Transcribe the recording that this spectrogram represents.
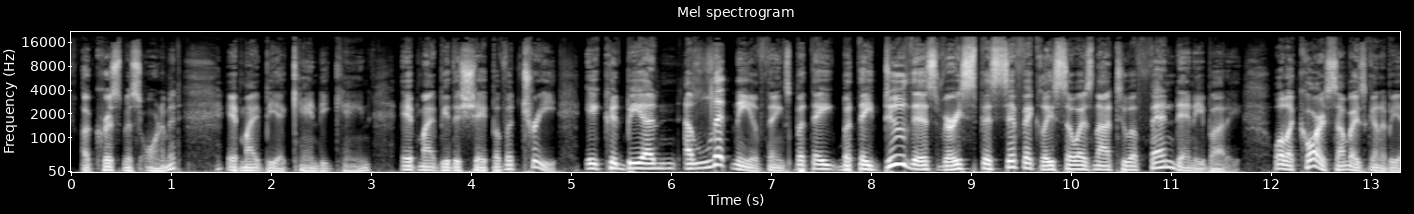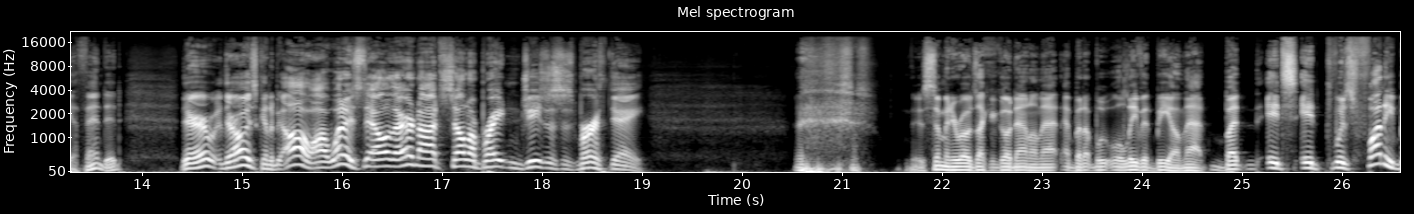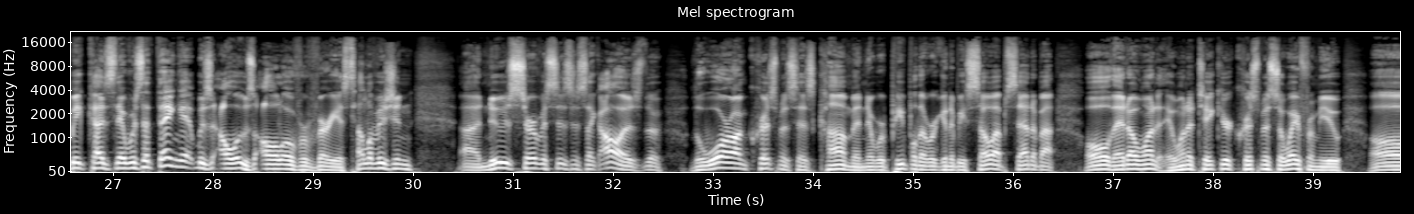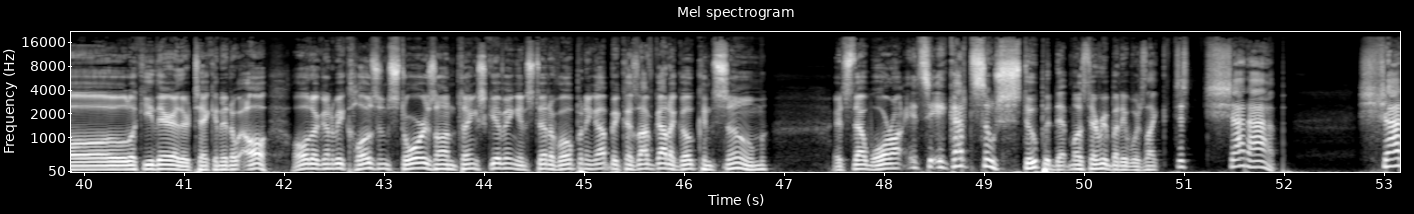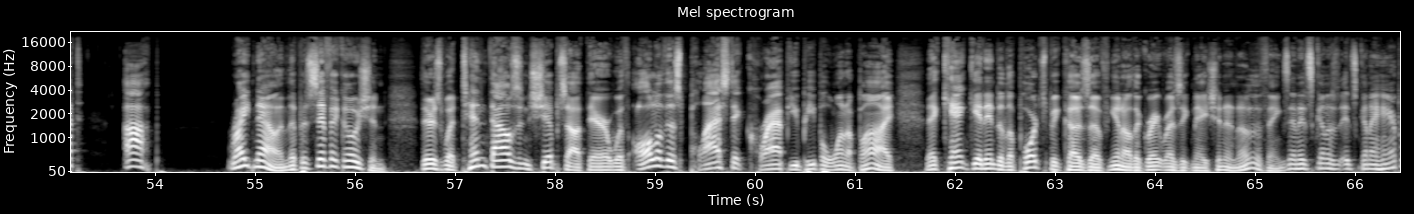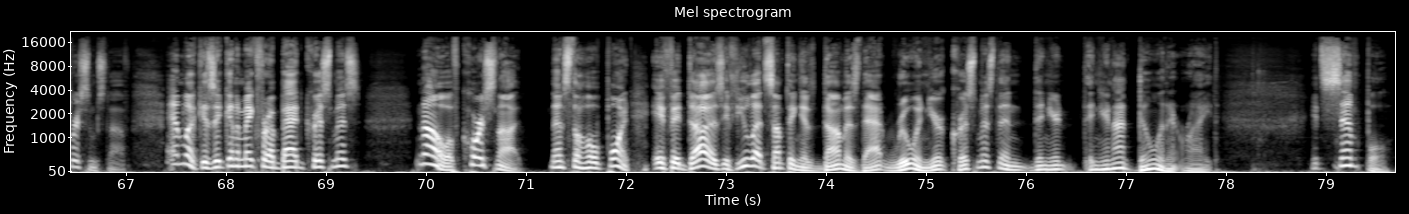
a Christmas ornament. It might be a candy cane. It might be the shape of a tree. It could be a, a litany of things, but they but they do this very specifically so as not to offend anybody. Well, of course, somebody's going to be offended. They're they're always going to be oh uh, what is oh they're not celebrating Jesus' birthday. There's so many roads I could go down on that, but we'll leave it be on that. But it's it was funny because there was a thing. It was all it was all over various television, uh, news services. It's like oh, is the the war on Christmas has come, and there were people that were going to be so upset about oh they don't want it. They want to take your Christmas away from you. Oh looky there, they're taking it away. Oh oh they're going to be closing stores on Thanksgiving instead of opening up because I've got to go consume. It's that war on. It's it got so stupid that most everybody was like, just shut up, shut up. Right now in the Pacific Ocean, there's what 10,000 ships out there with all of this plastic crap you people want to buy that can't get into the ports because of, you know, the great resignation and other things and it's going to it's going to hamper some stuff. And look, is it going to make for a bad Christmas? No, of course not. That's the whole point. If it does, if you let something as dumb as that ruin your Christmas, then then you're then you're not doing it right. It's simple.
